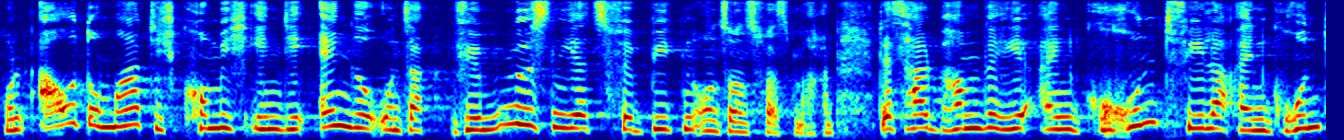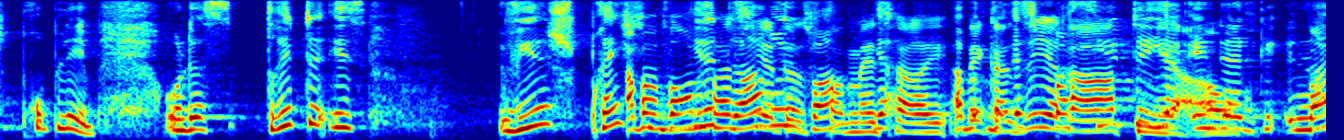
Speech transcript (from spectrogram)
und automatisch komme ich in die Enge und sage, wir müssen jetzt verbieten und sonst was machen. Deshalb haben wir hier einen Grundfehler, ein Grundproblem. Und das Dritte ist, wir sprechen Aber warum hier passiert darüber. das, Frau Messari-Becker? aber es Sie raten passierte ja in der, auch. Nein, nein,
